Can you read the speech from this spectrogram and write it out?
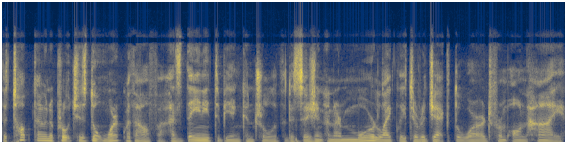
The top down approaches don't work with alpha as they need to be in control of the decision and are more likely to reject the word from on high.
